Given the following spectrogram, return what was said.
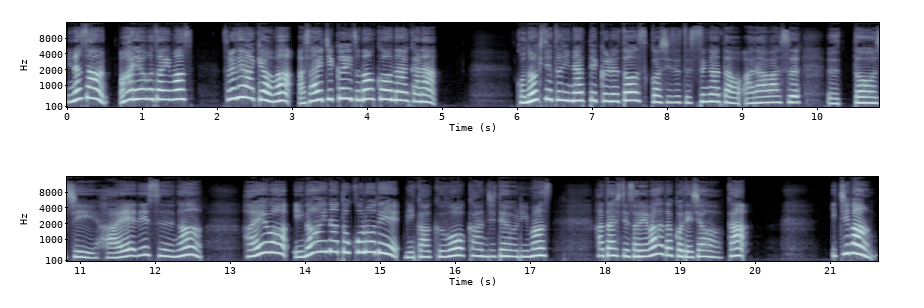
皆さん、おはようございます。それでは今日は朝一クイズのコーナーから。この季節になってくると少しずつ姿を現す鬱陶しいハエですが、ハエは意外なところで味覚を感じております。果たしてそれはどこでしょうか ?1 番、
